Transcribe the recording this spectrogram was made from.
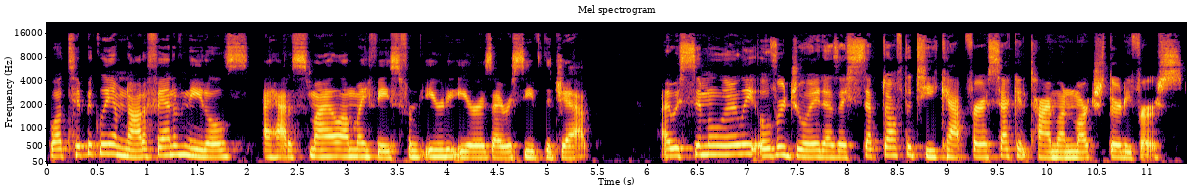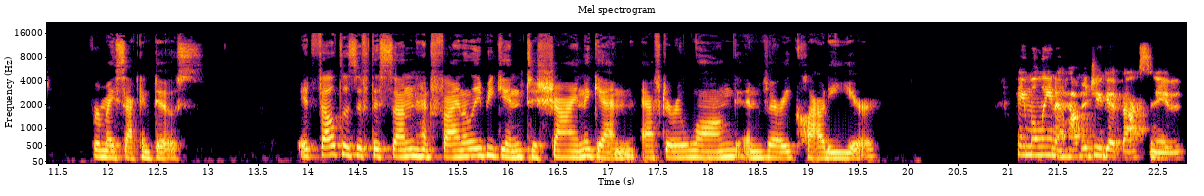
While typically I'm not a fan of needles, I had a smile on my face from ear to ear as I received the jab. I was similarly overjoyed as I stepped off the TCAT for a second time on March 31st for my second dose. It felt as if the sun had finally begun to shine again after a long and very cloudy year. Hey, Melina, how did you get vaccinated?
